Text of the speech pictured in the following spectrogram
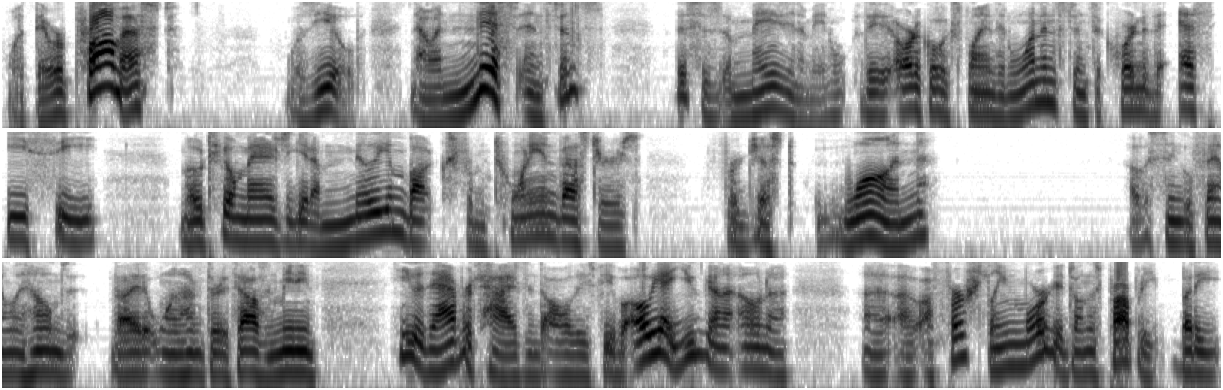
What they were promised was yield. Now, in this instance, this is amazing. I mean, the article explains in one instance, according to the SEC, Motil managed to get a million bucks from 20 investors for just one of a single family homes valued at 130,000, meaning he was advertising to all these people, oh yeah, you're going to own a, a, a first lien mortgage on this property, but he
